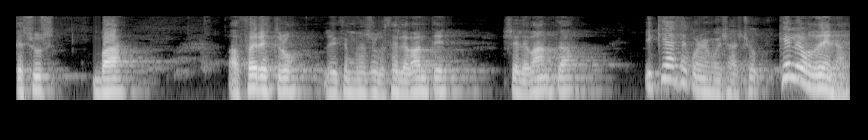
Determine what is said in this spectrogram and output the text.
Jesús va a Ferestro, le dice al muchacho que se levante, se levanta. ¿Y qué hace con el muchacho? ¿Qué le ordena?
